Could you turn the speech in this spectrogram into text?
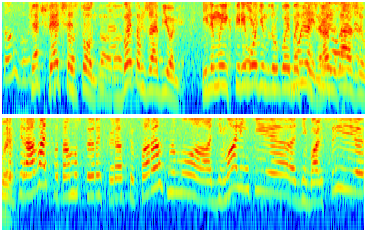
тонн будет. 5-6 тонн Да, да, в да. этом же объеме. Или мы их переводим в другой Ну, бассейн, Лучше рассаживаем. сортировать, потому что рыбка растет по-разному. Одни маленькие, одни большие.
